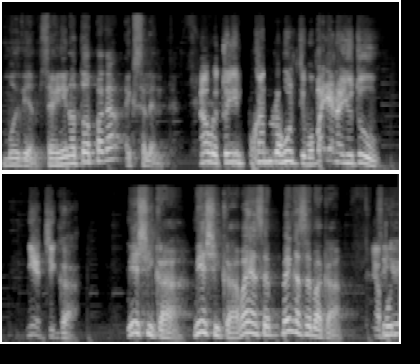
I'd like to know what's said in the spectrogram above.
Muy bien. ¿Se vinieron todos para acá? Excelente. No, estoy empujando los últimos. Vayan a YouTube. Mi chica. Mieshika, Mieshika, váyanse, vénganse para acá. Sí.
